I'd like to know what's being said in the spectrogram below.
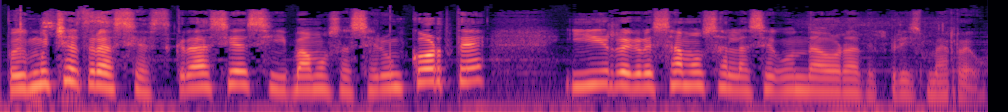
Pues muchas gracias Gracias, gracias y vamos a hacer un corte y regresamos a la segunda hora de Prisma RU.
